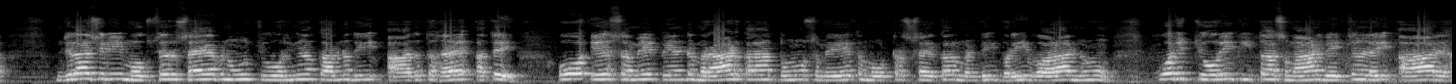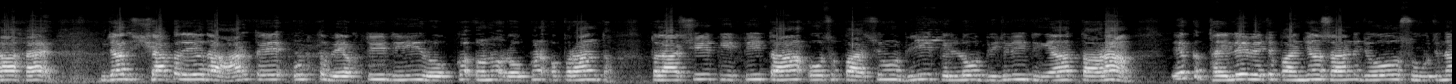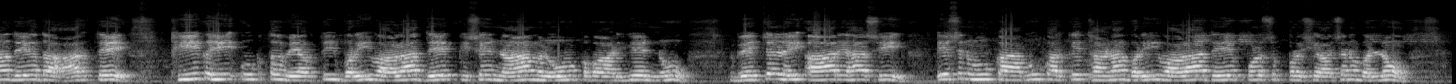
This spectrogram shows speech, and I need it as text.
ਜ਼ਿਲ੍ਹਾ ਸ਼੍ਰੀ ਮੁਕਤਸਰ ਸਾਹਿਬ ਨੂੰ ਚੋਰੀਆਂ ਕਰਨ ਦੀ ਆਦਤ ਹੈ ਅਤੇ ਉਹ ਇਸ ਸਮੇਂ ਪਿੰਡ ਮਰਾੜ ਕਲਾਂ ਤੋਂ ਸਮੇਤ ਮੋਟਰਸਾਈਕਲ ਮੰਡੀ ਬਰੀਵਾਲਾ ਨੂੰ ਕੁਝ ਚੋਰੀ ਕੀਤਾ ਸਮਾਨ ਵੇਚਣ ਲਈ ਆ ਰਿਹਾ ਹੈ। ਜਦ ਸ਼ੱਕ ਦੇ ਆਧਾਰ ਤੇ ਉਕਤ ਵਿਅਕਤੀ ਦੀ ਰੋਕਣ ਰੋਕਣ ਉਪਰੰਤ ਤਲਾਸ਼ੀ ਕੀਤੀ ਤਾਂ ਉਸ ਪਾਸਿਓਂ 20 ਕਿਲੋ ਬਿਜਲੀ ਦੀਆਂ ਤਾਰਾਂ ਇੱਕ ਥੈਲੇ ਵਿੱਚ ਪਾਈਆਂ ਸਨ, ਜੋ ਸੂਚਨਾ ਦੇ ਆਧਾਰ ਤੇ ਠੀਕ ਹੀ ਉਕਤ ਵਿਅਕਤੀ ਬਰੀਵਾਲਾ ਦੇ ਕਿਸੇ ਨਾਮਲੂਮ ਕਬਾੜੀਏ ਨੂੰ ਵੇਚਣ ਲਈ ਆ ਰਿਹਾ ਸੀ। ਇਸ ਨੂੰ ਕਾਬੂ ਕਰਕੇ ਥਾਣਾ ਬਰੀਵਾਲਾ ਦੇ ਪੁਲਿਸ ਪ੍ਰਸ਼ਾਸਨ ਵੱਲੋਂ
